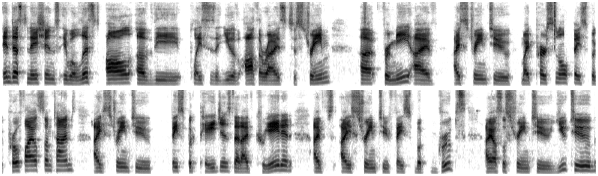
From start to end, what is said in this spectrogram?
in destinations, it will list all of the places that you have authorized to stream. Uh, for me, I've I stream to my personal Facebook profile sometimes. I stream to Facebook pages that I've created. I've I stream to Facebook groups. I also stream to YouTube.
